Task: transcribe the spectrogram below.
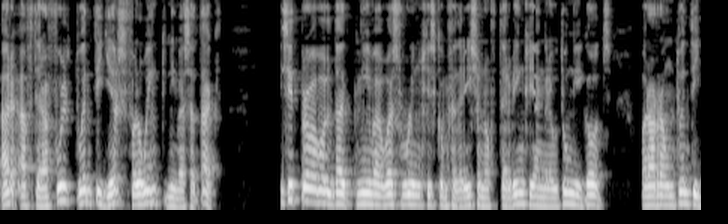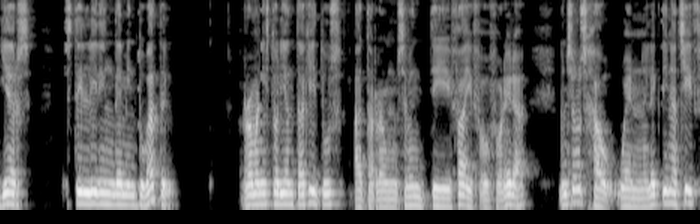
are after a full 20 years following Cniva's attack. Is it probable that Cniva was ruling his confederation of Tervingi and Greutungi Goths for around 20 years, still leading them into battle? Roman historian Tacitus, at around 75 of our era, mentions how when electing a chief,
